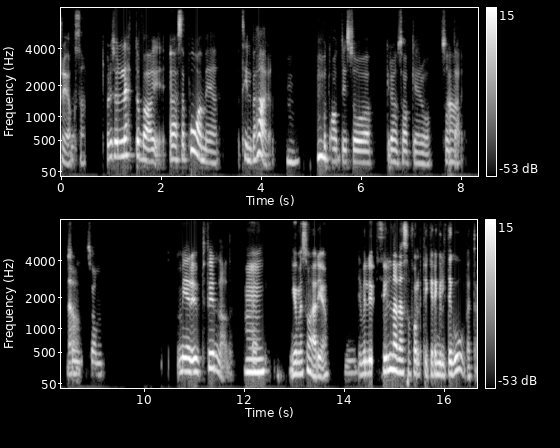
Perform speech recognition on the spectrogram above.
Tror jag också. Och det är så lätt att bara ösa på med tillbehören. Mm. Mm. Potatis och grönsaker och sånt Ja. där. Ja. Som, som mer utfyllnad. Mm. Jo, men så är det ju. Mm. Det är väl utfyllnaden som folk tycker är lite god, vet du.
